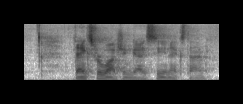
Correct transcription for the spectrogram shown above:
Thanks for watching, guys. See you next time.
